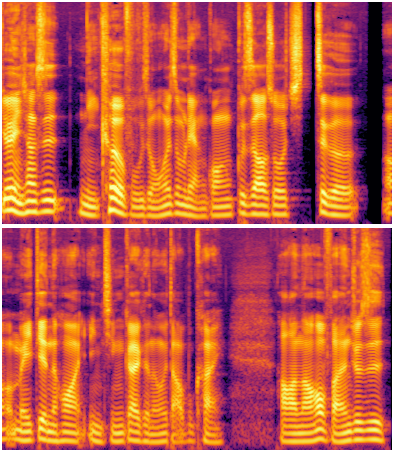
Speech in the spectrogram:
有点像是你客服怎么会这么两光，不知道说这个呃没电的话，引擎盖可能会打不开。好，然后反正就是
